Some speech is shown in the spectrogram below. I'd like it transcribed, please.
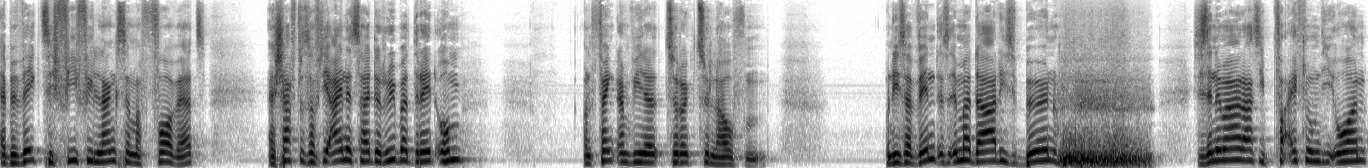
Er bewegt sich viel, viel langsamer vorwärts. Er schafft es auf die eine Seite rüber, dreht um und fängt an wieder zurück zu laufen. Und dieser Wind ist immer da, diese Böen, sie sind immer da, sie pfeifen um die Ohren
